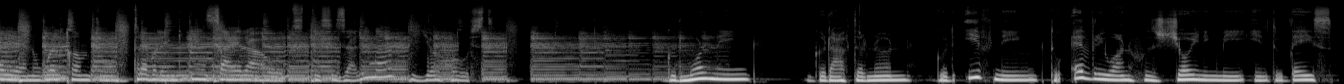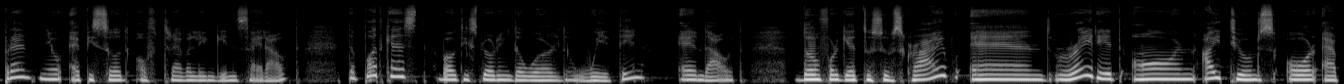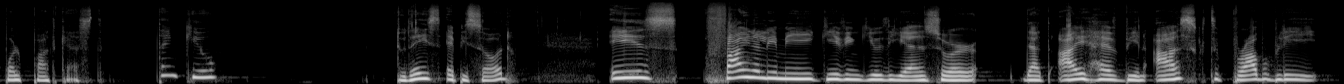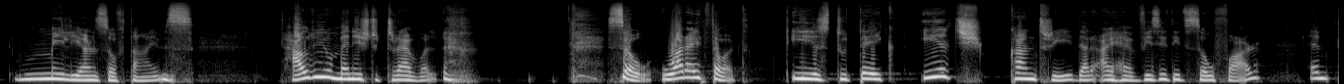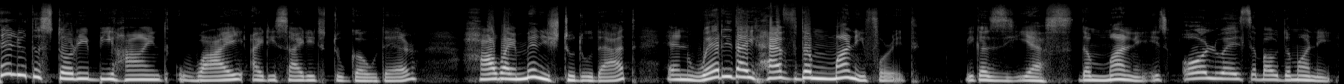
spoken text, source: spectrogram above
Hi, and welcome to Traveling Inside Out. This is Alina, your host. Good morning, good afternoon, good evening to everyone who's joining me in today's brand new episode of Traveling Inside Out, the podcast about exploring the world within and out. Don't forget to subscribe and rate it on iTunes or Apple Podcast. Thank you. Today's episode is finally me giving you the answer that I have been asked probably millions of times. How do you manage to travel? so, what I thought is to take each country that I have visited so far and tell you the story behind why I decided to go there, how I managed to do that, and where did I have the money for it. Because, yes, the money is always about the money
